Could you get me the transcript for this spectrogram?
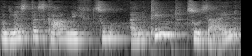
und lässt das gar nicht zu, ein Kind zu sein.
